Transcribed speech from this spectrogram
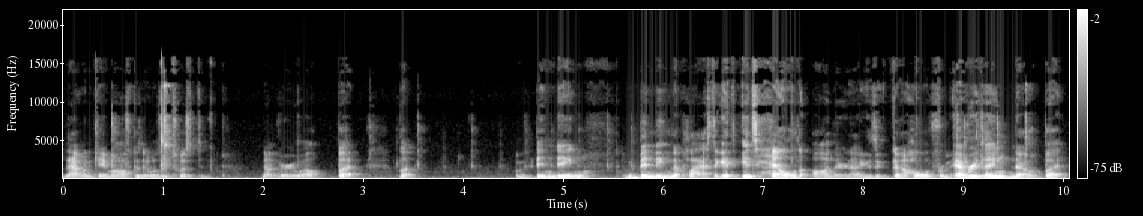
That one came off because it wasn't twisted not very well. But look, I'm bending, bending the plastic. It, it's held on there. Now, is it going to hold from everything? No, but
